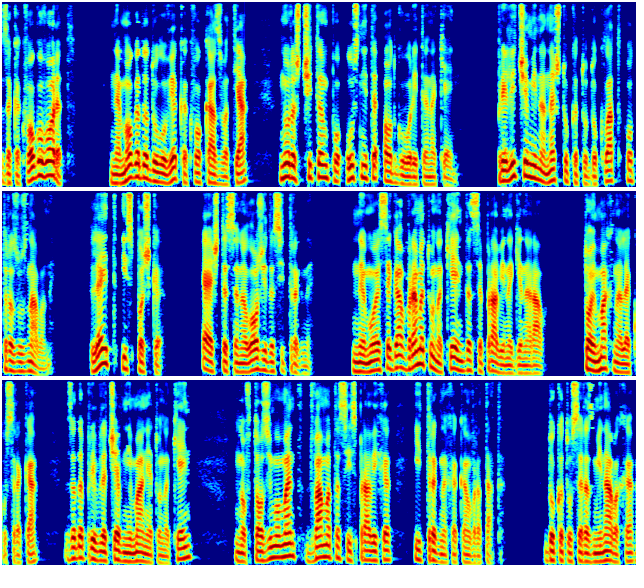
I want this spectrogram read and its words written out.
За какво говорят? Не мога да доловя какво казва тя, но разчитам по устните отговорите на Кейн. Прилича ми на нещо като доклад от разузнаване. Лейт изпъшка. Е, ще се наложи да си тръгне. Не му е сега времето на Кейн да се прави на генерал. Той махна леко с ръка, за да привлече вниманието на Кейн, но в този момент двамата се изправиха и тръгнаха към вратата. Докато се разминаваха,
